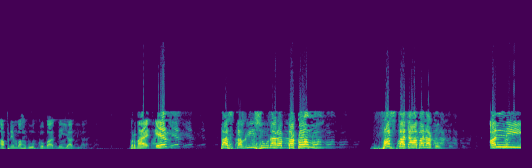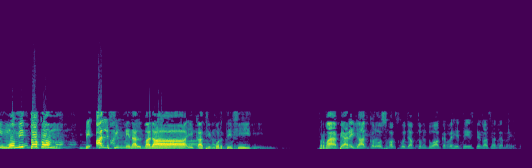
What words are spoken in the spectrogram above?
अपने महबूब को बाद में याद दिया। फरमाए तस्तगीसून रब्बकुम फस्तजाबलकुम अन्नी मुमिद्दुकुम बे अल्फिन मिनल मलाइकति मुर्दिफीन। फरमाया, प्यारे, याद करो उस वक्त को जब तुम दुआ कर रहे थे, इस्तेगासा कर रहे थे।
